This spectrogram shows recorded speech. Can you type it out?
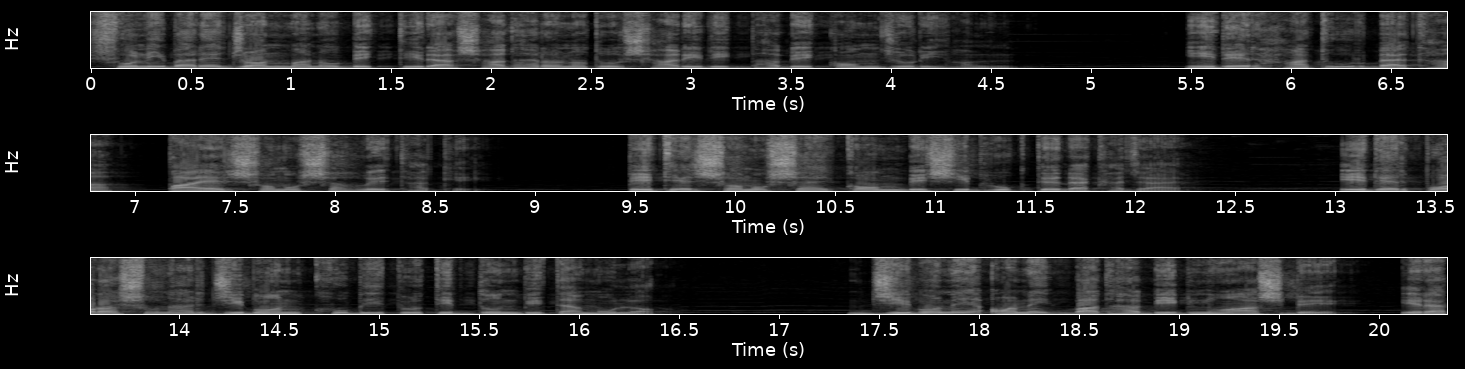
শনিবারে জন্মানো ব্যক্তিরা সাধারণত শারীরিকভাবে কমজোরি হন। এদের হাঁটুর ব্যথা, পায়ের সমস্যা হয়ে থাকে। পেটের সমস্যায় কম বেশি ভুগতে দেখা যায়। এদের পড়াশোনার জীবন খুবই প্রতিদ্বন্দ্বিতামূলক। জীবনে অনেক বাধা বিঘ্ন আসবে। এরা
